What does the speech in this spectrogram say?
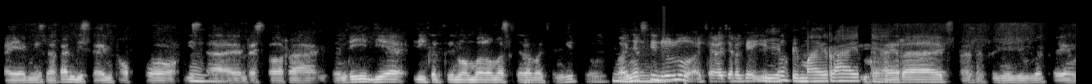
kayak misalkan desain toko desain restoran nanti dia ikutin lomba-lomba segala macam gitu banyak Hmm. sih dulu acara-acara kayak gitu Be My Right ya. My Rights salah satunya juga tuh yang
